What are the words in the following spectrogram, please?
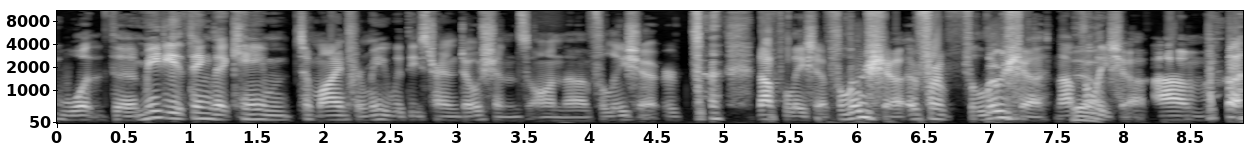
what the immediate thing that came to mind for me with these Trandoshans on uh, Felicia or not Felicia, Felucia, for Felucia, not Yeah. Felicia. Um,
